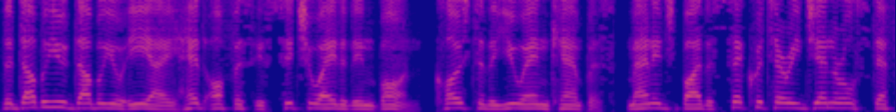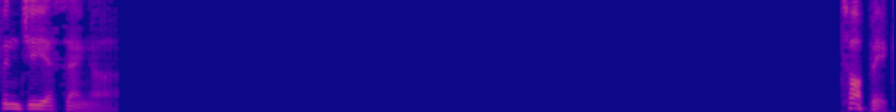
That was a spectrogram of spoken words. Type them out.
The WWEA head office is situated in Bonn, close to the UN campus, managed by the Secretary-General Stefan Gsänger. Topic:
